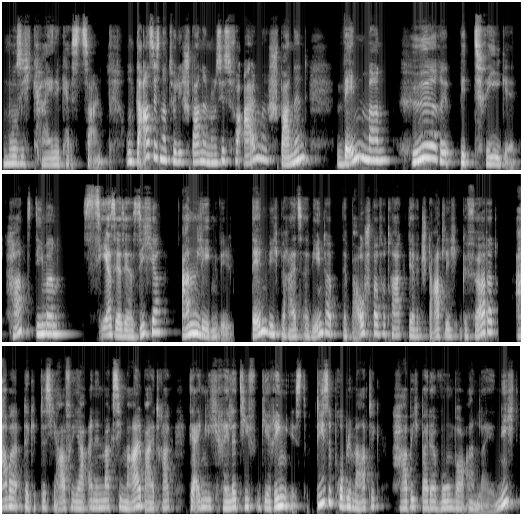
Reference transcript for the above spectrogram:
muss ich keine Käst zahlen. Und das ist natürlich spannend und es ist vor allem spannend, wenn man höhere Beträge hat, die man sehr, sehr, sehr sicher anlegen will. Denn, wie ich bereits erwähnt habe, der Bausparvertrag, der wird staatlich gefördert aber da gibt es Jahr für Jahr einen Maximalbeitrag, der eigentlich relativ gering ist. Diese Problematik habe ich bei der Wohnbauanleihe nicht.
